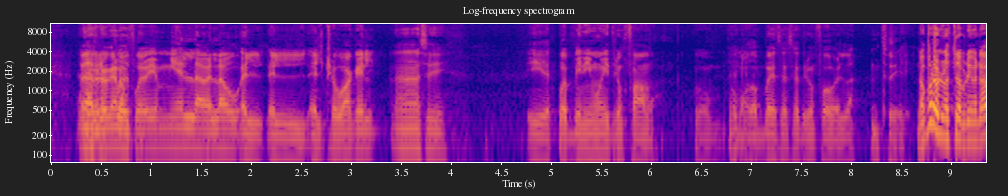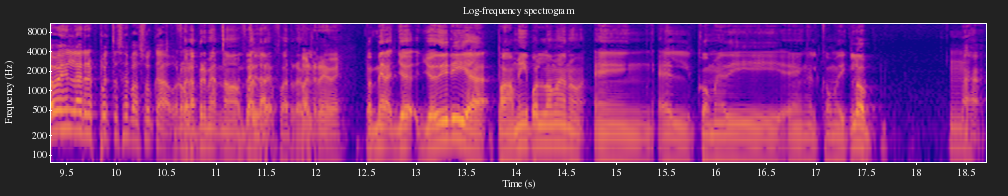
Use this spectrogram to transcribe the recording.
La Yo creo que nos fue bien mierda, ¿verdad? El, el, el show aquel. ah, sí. Y después vinimos y triunfamos. Como, como dos veces ese triunfo, ¿verdad? Sí. No, pero nuestra primera vez en la respuesta se pasó cabrón. Fue la primera, no, fue, al ¿Verdad? re- fue al Fue al revés. revés. Pues mira, yo, yo diría, para mí por lo menos, en el comedy, en el comedy club, Mm. Ajá.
